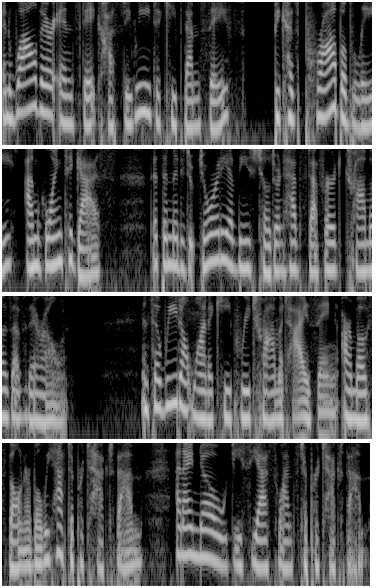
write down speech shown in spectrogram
And while they're in state custody, we need to keep them safe because probably, I'm going to guess, that the majority of these children have suffered traumas of their own. And so we don't want to keep re traumatizing our most vulnerable. We have to protect them. And I know DCS wants to protect them.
